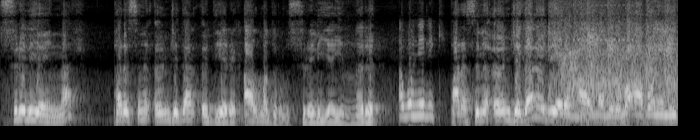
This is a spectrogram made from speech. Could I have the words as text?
Süreli yayınlar parasını önceden ödeyerek alma durumu. Süreli yayınları Abonelik. parasını önceden ödeyerek alma durumu abonelik.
